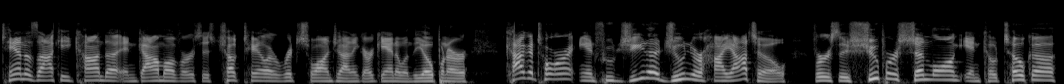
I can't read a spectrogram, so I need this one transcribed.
Tanizaki, Kanda, and Gamma versus Chuck Taylor, Rich Swann, Johnny Gargano in the opener, Kagatora and Fujita Jr. Hayato versus Super Shenlong and Kotoka,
